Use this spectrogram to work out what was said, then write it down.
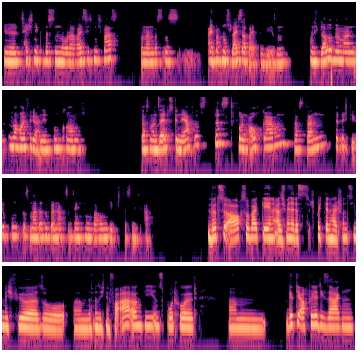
viel Technikwissen oder weiß ich nicht was, sondern das ist einfach nur Fleißarbeit gewesen. Und ich glaube, wenn man immer häufiger an den Punkt kommt, dass man selbst genervt ist, ist von Aufgaben, dass dann der richtige Punkt ist, mal darüber nachzudenken, warum gebe ich das nicht ab. Würdest du auch so weit gehen? Also ich meine, das spricht dann halt schon ziemlich für so, ähm, dass man sich eine VA irgendwie ins Boot holt. Ähm, gibt ja auch viele, die sagen,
